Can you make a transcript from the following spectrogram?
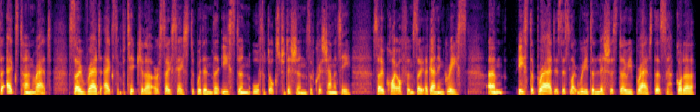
the eggs turn red. So, red eggs in particular are associated within the Eastern Orthodox traditions of Christianity. So, quite often, so again in Greece, um, Easter bread is this like really delicious doughy bread that's got a,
